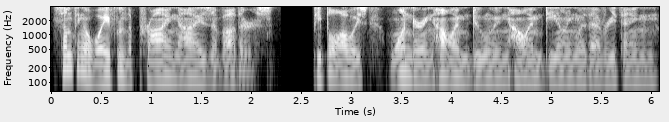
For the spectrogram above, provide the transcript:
Something away from the prying eyes of others. People always wondering how I'm doing, how I'm dealing with everything.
